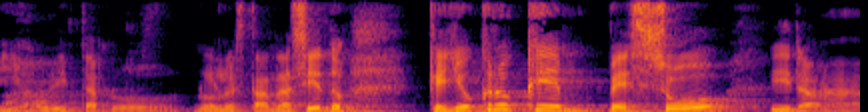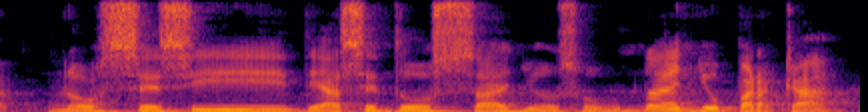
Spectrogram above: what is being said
Y ahorita no, no, lo están haciendo. Que yo creo que empezó, mira, no sé si de hace dos años o un año para acá,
